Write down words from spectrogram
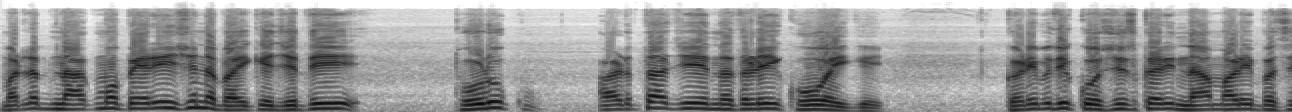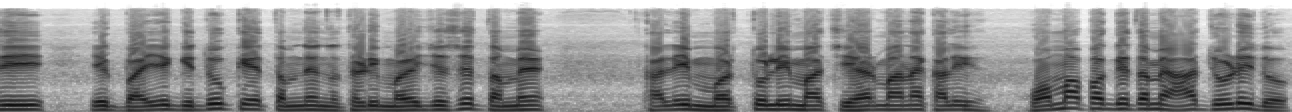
મતલબ નાકમાં પહેરી છે ને ભાઈ, કે જેથી થોડુંક અડતા જે નથડી ખોવાઈ ગઈ. ઘણી બધી કોશિશ કરી, ના મળી. પછી એક ભાઈએ કીધું કે તમને નથડી મળી જશે, તમે ખાલી મરતુલીમાં ચેહરમાંના ખાલી હોમા પગે તમે હાથ જોડી દો.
